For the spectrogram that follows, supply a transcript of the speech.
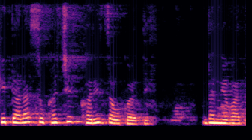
की त्याला सुखाची खरी चव कळते. धन्यवाद.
